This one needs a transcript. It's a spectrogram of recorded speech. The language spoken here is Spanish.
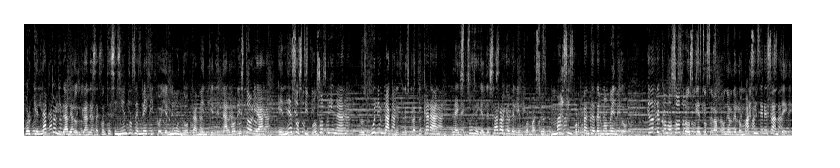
Porque la actualidad de los grandes acontecimientos de México y el mundo también tienen algo de historia, en esos tipos opinan, los Bully Magnets les platicarán la historia y el desarrollo de la información más importante del momento. Quédate con nosotros que esto se va a poner de lo más interesante.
